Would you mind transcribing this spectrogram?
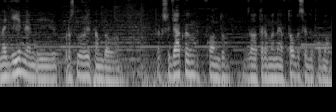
надійним і прослужить нам довго. Так що дякуємо фонду за отриманий автобус і допомогу.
